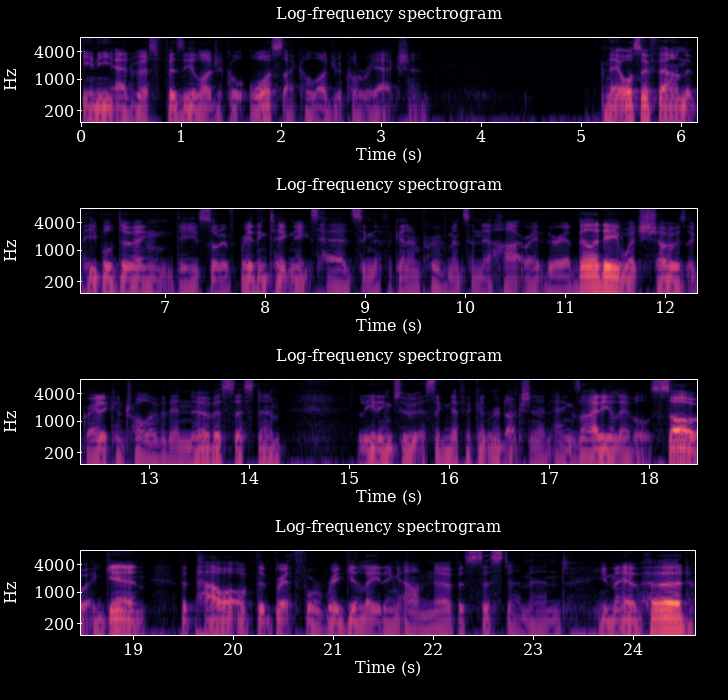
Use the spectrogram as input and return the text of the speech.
any adverse physiological or psychological reaction. They also found that people doing these sort of breathing techniques had significant improvements in their heart rate variability, which shows a greater control over their nervous system, leading to a significant reduction in anxiety levels. So, again, the power of the breath for regulating our nervous system. And you may have heard,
